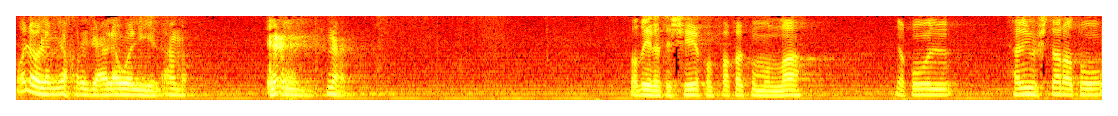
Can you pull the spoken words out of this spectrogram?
ولو لم يخرج على ولي الأمر. نعم. فضيلة الشيخ وفقكم الله يقول هل يشترط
